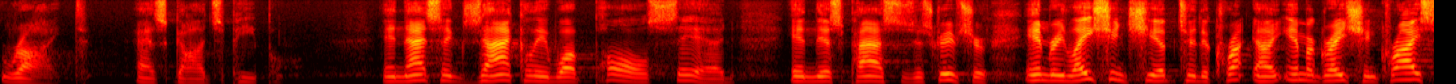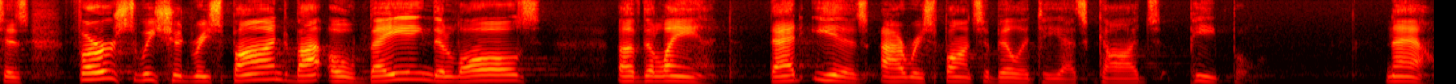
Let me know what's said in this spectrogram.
right as God's people. And that's exactly what Paul said in this passage of Scripture. In relationship to the uh, immigration crisis, first we should respond by obeying the laws of the land. That is our responsibility as God's people. Now,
